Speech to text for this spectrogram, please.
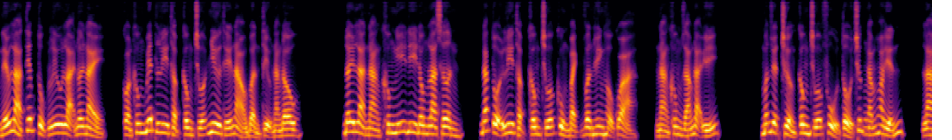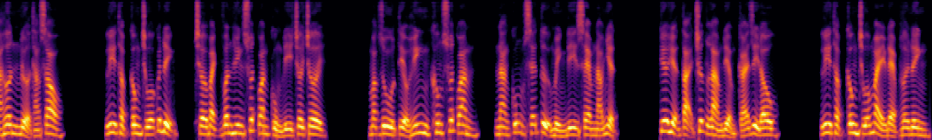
nếu là tiếp tục lưu lại nơi này, còn không biết ly thập công chúa như thế nào bẩn thỉu nàng đâu. Đây là nàng không nghĩ đi Đông La Sơn, đắc tội ly thập công chúa cùng Bạch Vân Hinh hậu quả, nàng không dám đại ý. Mẫn duyệt trưởng công chúa phủ tổ chức ngắm hoa hiến, là hơn nửa tháng sau. Ly thập công chúa quyết định, chờ Bạch Vân Hinh xuất quan cùng đi chơi chơi. Mặc dù tiểu Hinh không xuất quan, nàng cũng sẽ tự mình đi xem náo nhiệt. Kia hiện tại trước làm điểm cái gì đâu. Ly thập công chúa mày đẹp hơi ninh,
